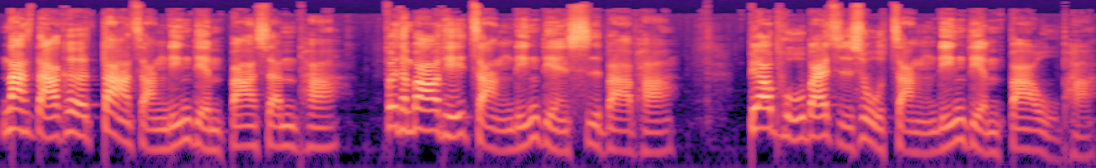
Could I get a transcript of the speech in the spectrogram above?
纳斯达克大涨零点八三趴，费城半导体涨零点四八趴。标普五百指数涨零点八五趴，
